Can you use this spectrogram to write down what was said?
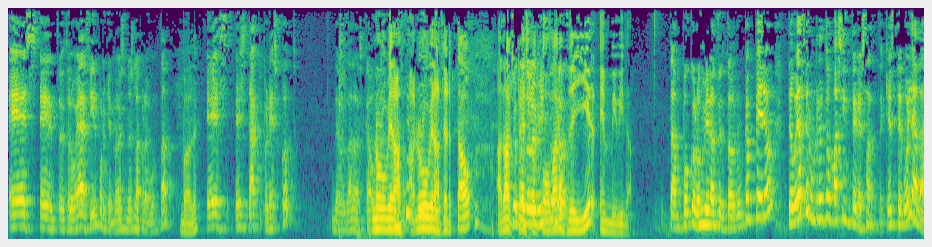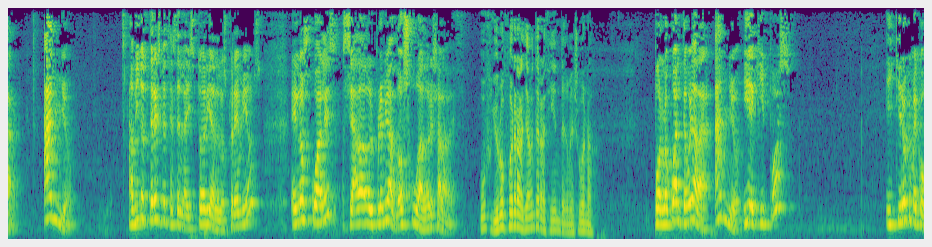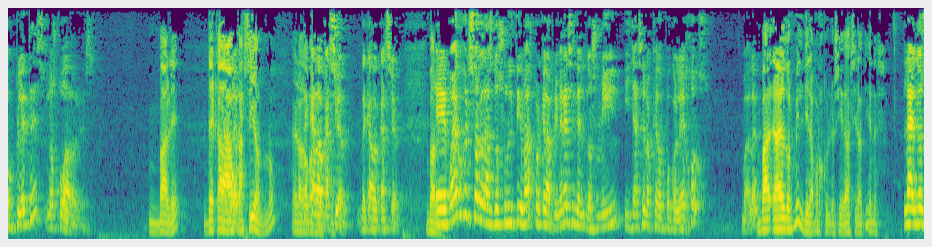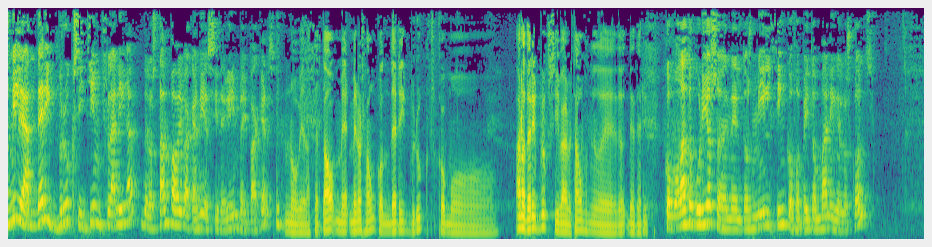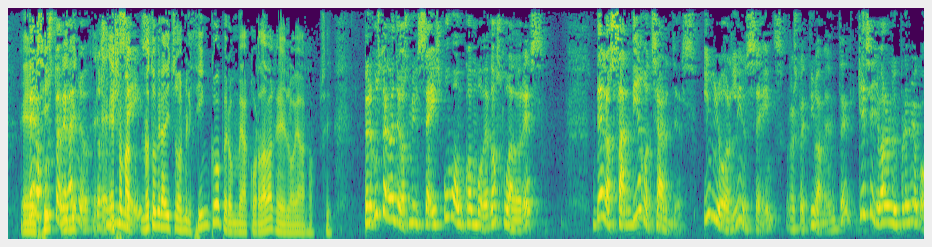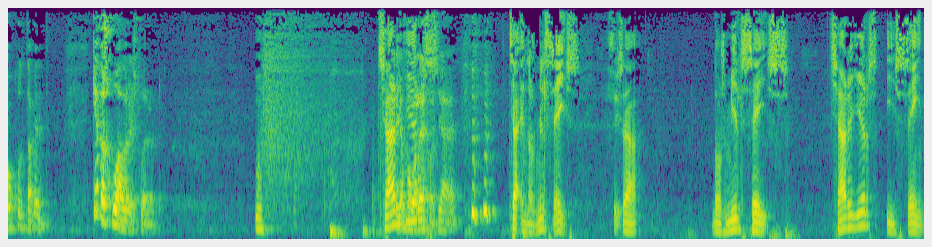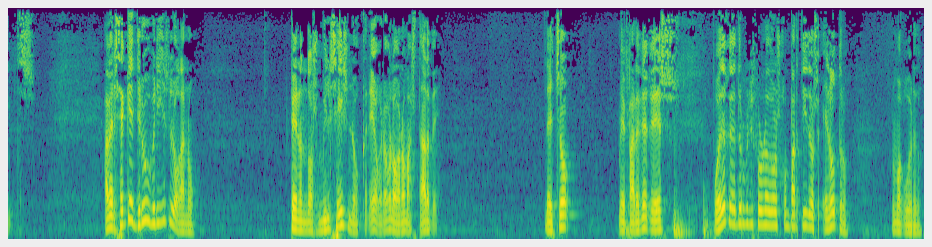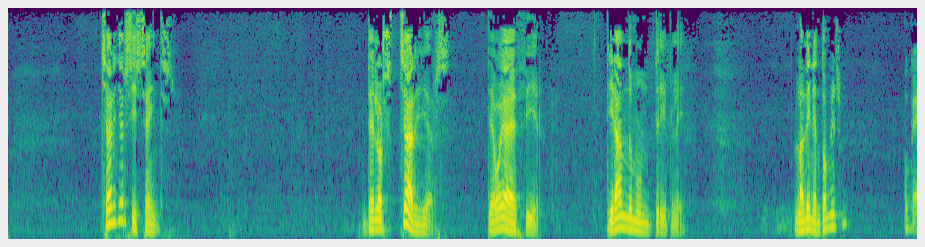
Es, eh, te, te lo voy a decir porque no es, no es la pregunta. Vale. Es, es Dak Prescott, de los Dallas Cowboys. No lo hubiera, no lo hubiera acertado a he Prescott como visto, no. of the Year en mi vida. Tampoco lo hubiera acertado nunca, pero te voy a hacer un reto más interesante, que es te voy a dar año. Ha habido tres veces en la historia de los premios en los cuales se ha dado el premio a dos jugadores a la vez. Uf, y uno fue relativamente reciente, que me suena. Por lo cual te voy a dar año y equipos y quiero que me completes los jugadores. Vale. De cada Vale. ocasión, ¿no? Era De cada ocasión, de cada ocasión. Vale. Eh, voy a coger solo las dos últimas porque la primera es del 2000 y ya se nos queda un poco lejos. ¿Vale? La del 2000, dila por curiosidad, si la tienes. La del 2000 eran Derek Brooks y Jim Flanagan de los Tampa Bay Buccaneers y de Green Bay Packers. No hubiera acertado, me- menos aún con Derrick Brooks como... Ah, no, Derrick Brooks, sí, vale, me estaba confundiendo de, de, de Derrick. Como dato curioso, en el 2005 fue Peyton Manning en los Colts. Eh, Pero justo en el eh, año eh, 2006. Eso me- no te hubiera dicho 2005, pero me acordaba que lo había ganado, sí. Pero justo en el año 2006 hubo un combo de dos jugadores de los San Diego Chargers y New Orleans Saints, respectivamente, que se llevaron el premio conjuntamente. ¿Qué dos jugadores fueron? Ya Chargers... poco lejos ya, ¿eh? Cha- en 2006. Sí. O sea, 2006. Chargers y Saints. A ver, sé que Drew Brees lo ganó. Pero en 2006 no creo, creo que lo ganó más tarde. De hecho, me parece que es... ¿Puede que Drew Brees fuera uno de los compartidos? El otro. No me acuerdo. Chargers y Saints. De los Chargers, te voy a decir, tirándome un triple. La Daniel Tomlinson. Ok.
